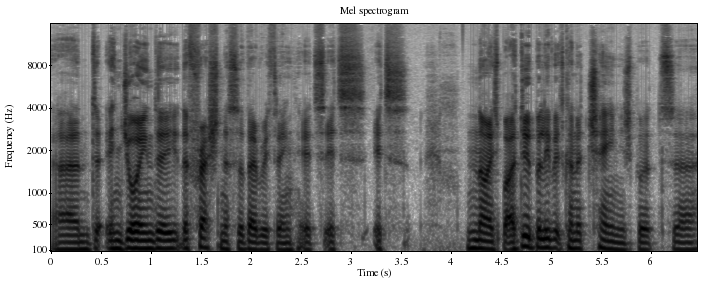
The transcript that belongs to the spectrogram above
and enjoying the, the freshness of everything. It's it's it's nice, but I do believe it's going to change. But uh,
